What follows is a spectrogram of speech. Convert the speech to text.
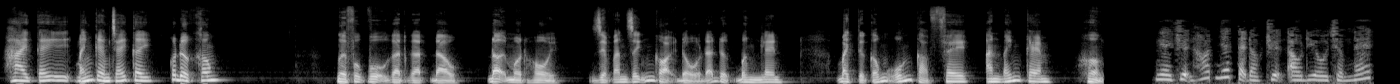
hai cái bánh kem trái cây, có được không? Người phục vụ gật gật đầu, đợi một hồi, Diệp Văn Dĩnh gọi đồ đã được bưng lên. bạch tử cống uống cà phê ăn bánh kem hưởng Nghe chuyện hot nhất tại đọc truyện audio.net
